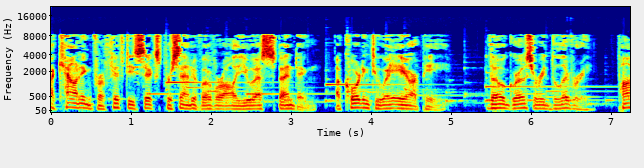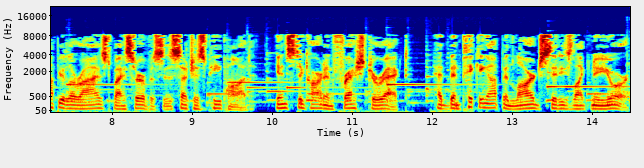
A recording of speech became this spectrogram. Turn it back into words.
accounting for 56% of overall U.S. spending, according to AARP. Though grocery delivery, popularized by services such as Peapod, Instacart and Fresh Direct, had been picking up in large cities like New York,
